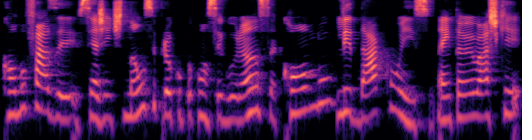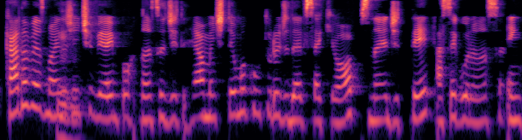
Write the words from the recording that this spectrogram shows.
Como fazer? Se a gente não se preocupa com segurança, como lidar com isso? né? Então eu acho que cada vez mais a Uhum. gente vê a importância de realmente ter uma cultura de DevSecOps, né? De ter a segurança em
